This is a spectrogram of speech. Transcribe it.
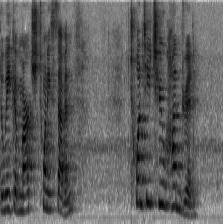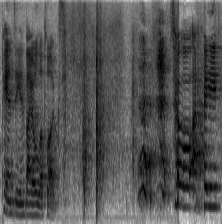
the week of March 27th 2,200 pansy and viola plugs. so I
